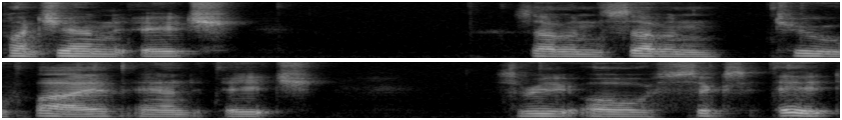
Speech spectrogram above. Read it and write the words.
punch in H7725 and H3068.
